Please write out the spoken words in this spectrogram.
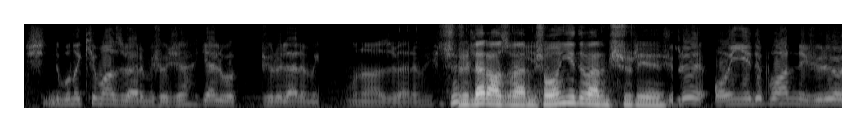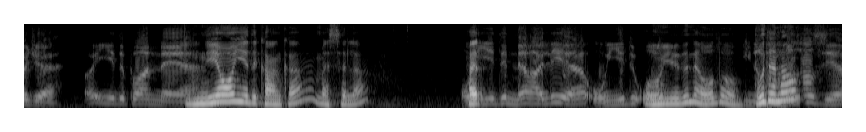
Şimdi buna kim az vermiş hoca? Gel bak jüriler mi? Buna az vermiş. Jüriler az 17. vermiş. 17 vermiş jüriye. Jüri 17 puan ne jüri hoca? 17 puan ne ya? Niye 17 kanka mesela? Hayır. 17 ne Ali ya? 17 oğlum. 17 ne oğlum? Bu ne lan? Az ya.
